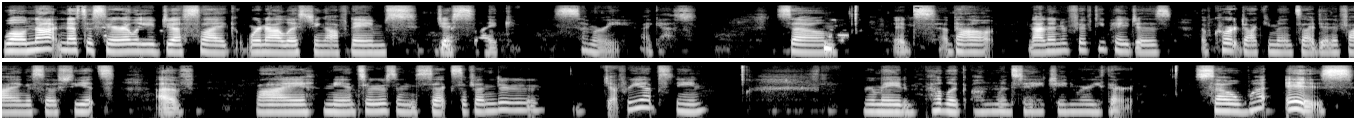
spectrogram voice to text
Well, not necessarily just like we're not listing off names, just like summary, I guess. So it's about 950 pages of court documents identifying associates of financiers and sex offender Jeffrey Epstein were made public on Wednesday, January 3rd. So, what is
